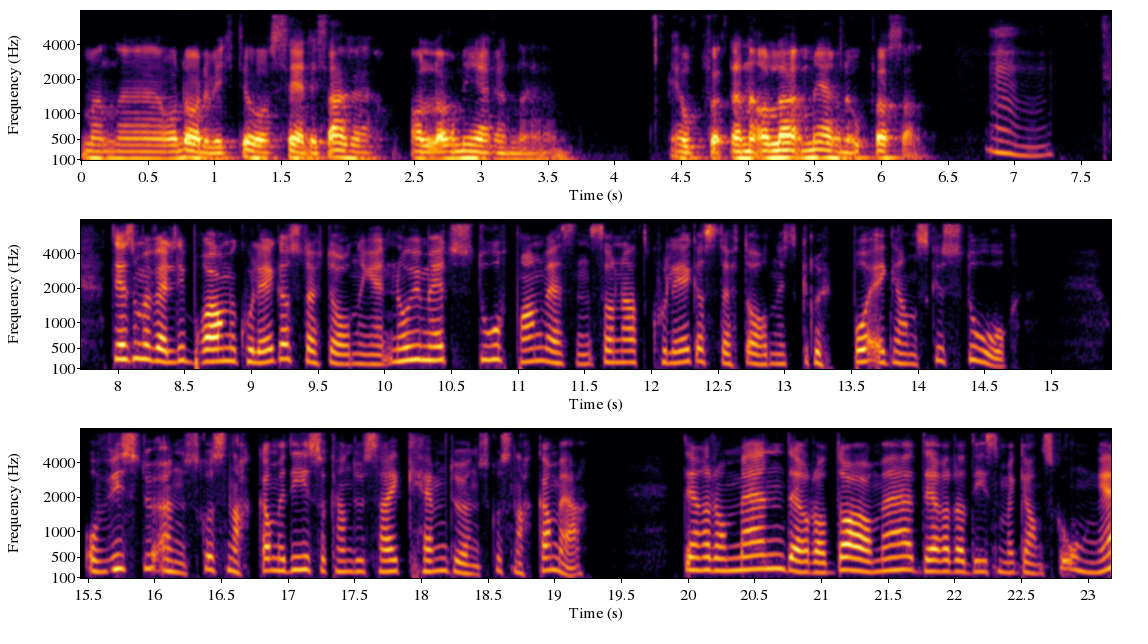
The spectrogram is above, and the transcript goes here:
Men, uh, og da er det viktig å se disse alarmerende denne alarmerende oppførselen. Mm. Det som er veldig bra med kollegastøtteordningen Nå er vi et stort brannvesen, sånn at kollegastøtteordningsgruppa er ganske stor. Og hvis du ønsker å snakke med de, så kan du si hvem du ønsker å snakke med. Der er det menn, der er det damer, der er det de som er ganske unge,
